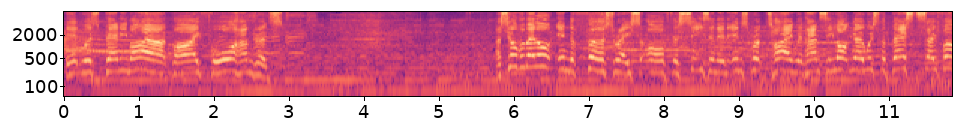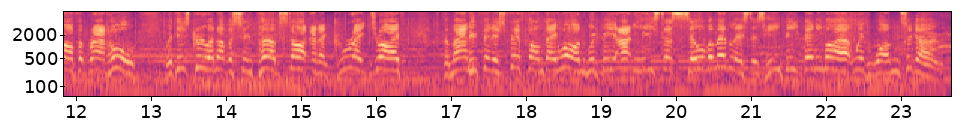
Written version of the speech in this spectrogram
It was Benny Maier by 400s. A silver medal in the first race of the season in Innsbruck, tying with Hansi Lochner, was the best so far for Brad Hall. With his crew, another superb start and a great drive. The man who finished fifth on day one would be at least a silver medalist as he beat Benny Maier with one to go.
